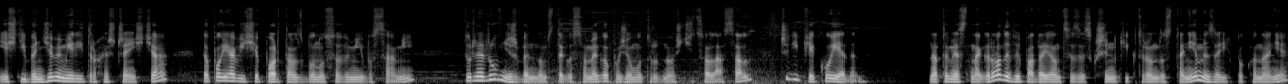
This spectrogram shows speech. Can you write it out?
Jeśli będziemy mieli trochę szczęścia, to pojawi się portal z bonusowymi bossami, które również będą z tego samego poziomu trudności co Lassal, czyli piekło 1. Natomiast nagrody wypadające ze skrzynki, którą dostaniemy za ich pokonanie,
